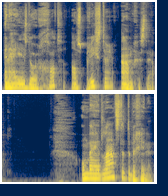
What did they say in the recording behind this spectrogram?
En hij is door God als priester aangesteld. Om bij het laatste te beginnen.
